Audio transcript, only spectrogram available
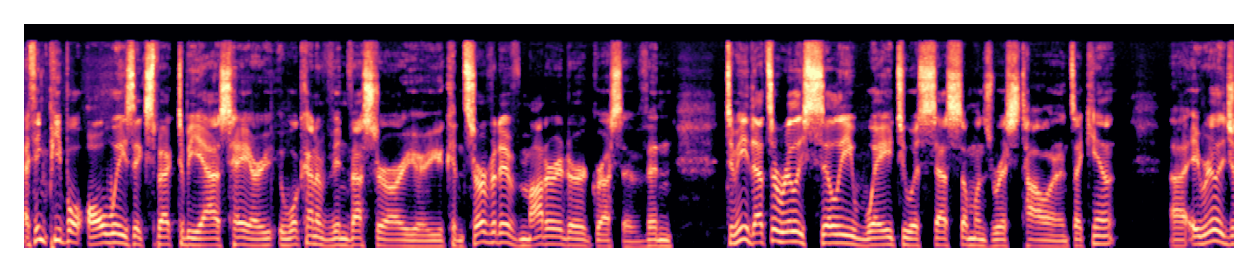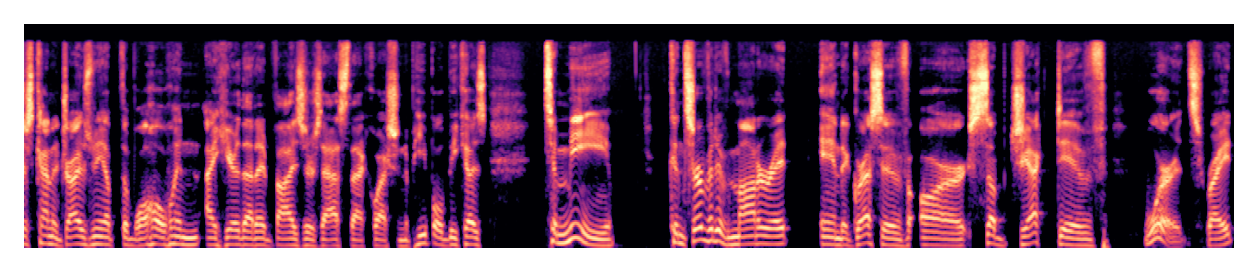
I think people always expect to be asked, "Hey, are what kind of investor are you? Are you conservative, moderate, or aggressive?" And to me, that's a really silly way to assess someone's risk tolerance. I can't uh, it really just kind of drives me up the wall when I hear that advisors ask that question to people because to me, conservative, moderate, and aggressive are subjective words, right?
